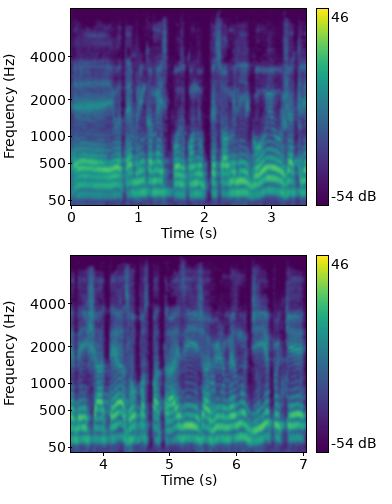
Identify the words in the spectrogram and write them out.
É, eu até brinco com a minha esposa, quando o pessoal me ligou, eu já queria deixar até as roupas para trás e já vir no mesmo dia, porque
